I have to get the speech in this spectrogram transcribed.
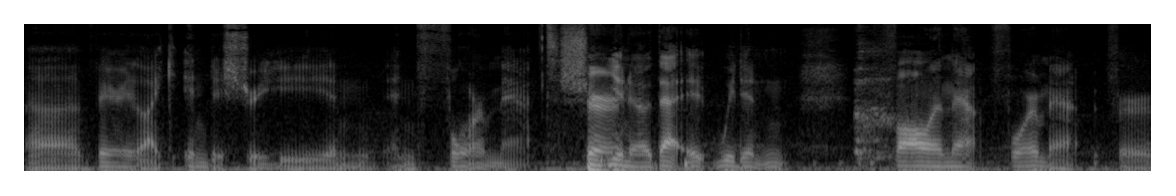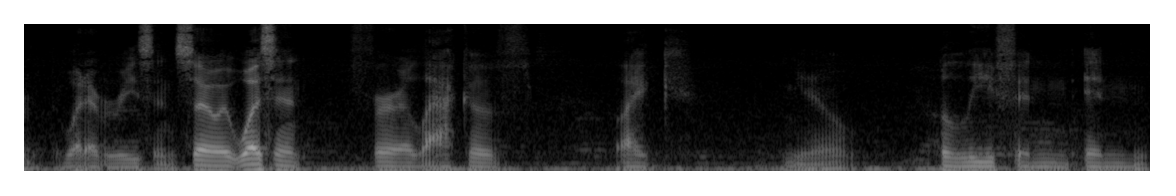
uh, very like industry and, and format Sure. you know that it, we didn't fall in that format for whatever reason so it wasn't for a lack of like you know belief in in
